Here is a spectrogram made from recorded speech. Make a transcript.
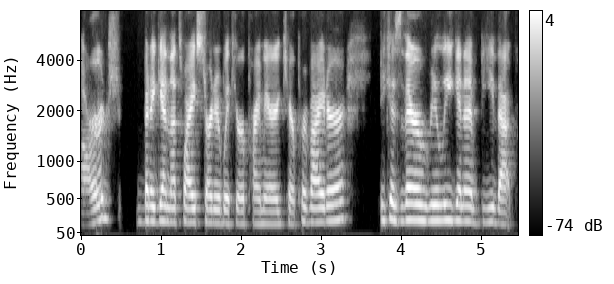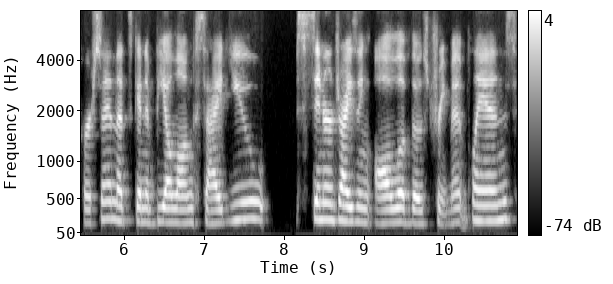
large. But again, that's why I started with your primary care provider because they're really going to be that person that's going to be alongside you synergizing all of those treatment plans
